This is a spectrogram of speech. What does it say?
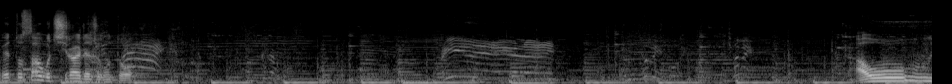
왜또 싸우고 지랄이야 저건 또. 아우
